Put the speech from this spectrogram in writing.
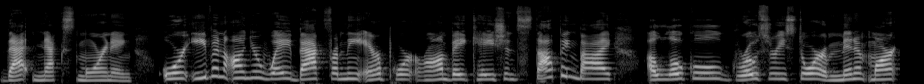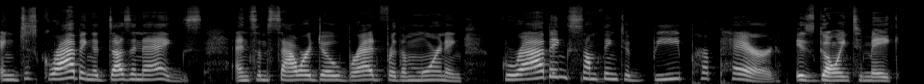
that next morning, or even on your way back from the airport or on vacation, stopping by a local grocery store or Minute Mart and just grabbing a dozen eggs and some sourdough bread for the morning. Grabbing something to be prepared is going to make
